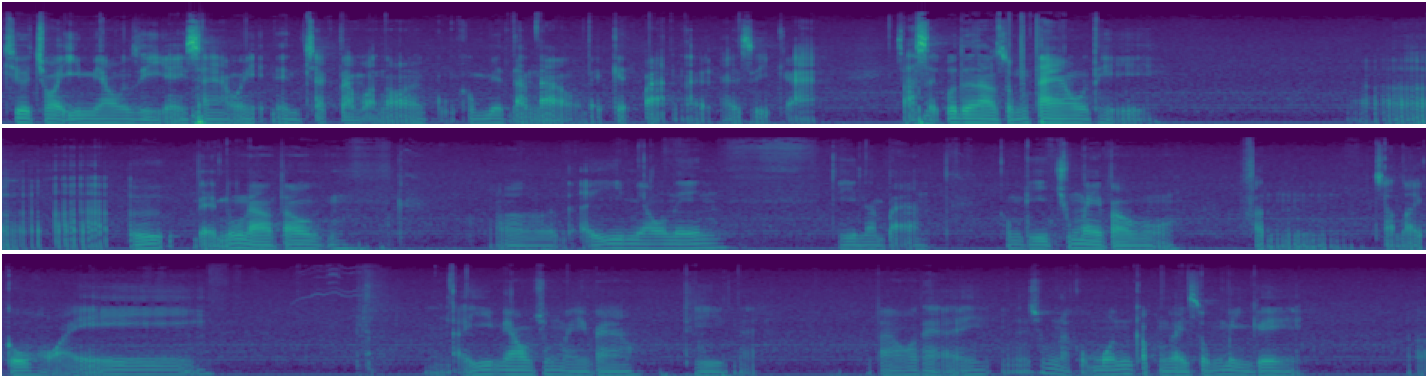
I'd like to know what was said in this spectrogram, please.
chưa cho email gì hay sao ấy nên chắc là bọn nó cũng không biết làm nào để kết bạn ở cái gì cả. Giả sử có đứa nào giống tao thì uh, ừ để lúc nào tao uh, ấy email lên thì làm bạn không thì chúng mày vào phần trả lời câu hỏi ấy email chúng mày vào thì tao có thể nói chung là cũng muốn gặp người giống mình ghê. Ờ,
